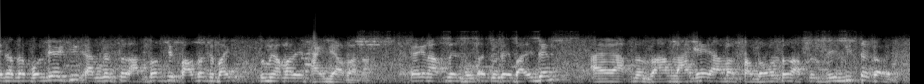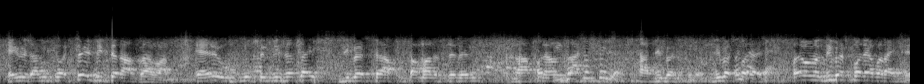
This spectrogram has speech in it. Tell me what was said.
এটা তো বলে দিয়েছি। আমি তো আদর্শি পাদর্শি ভাই তুমি আমার এই খাইলে আবার না। কারণ আপনি জোতা চুলে বাড়ি দেন আপনার যা লাগে আমার সব ব্যবস্থা আপনি যে দিতে করেন এই আমি কয়েকটাই দিতে আছে আমার। এর উপযুক্ত বিষয় চাই দিবসটা আপনি তো আমার ছিলেন না আপনার হ্যাঁ দিবস ছিল? দিবস পরে হলো দিবস পরে আবার আইছে।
